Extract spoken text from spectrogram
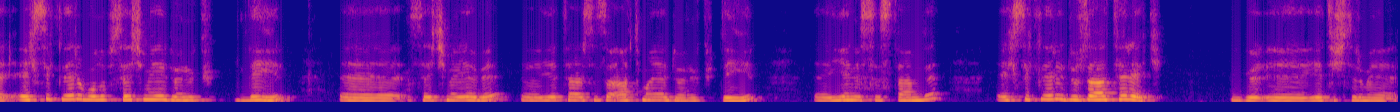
eksikleri bulup seçmeye dönük değil, e, seçmeye ve e, yetersize atmaya dönük değil. E, yeni sistemde eksikleri düzelterek e, yetiştirmeye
